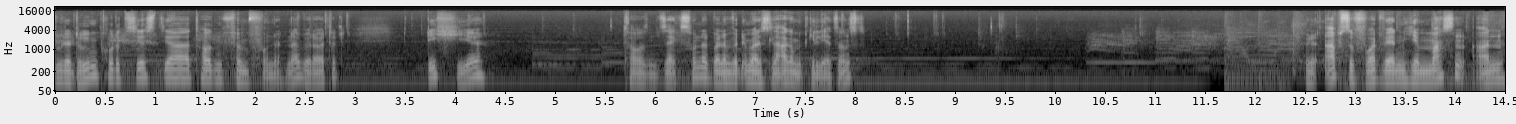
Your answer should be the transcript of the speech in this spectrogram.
du da drüben produzierst ja 1500, ne? Bedeutet, dich hier 1600, weil dann wird immer das Lager mitgeleert sonst. Und ab sofort werden hier Massen an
